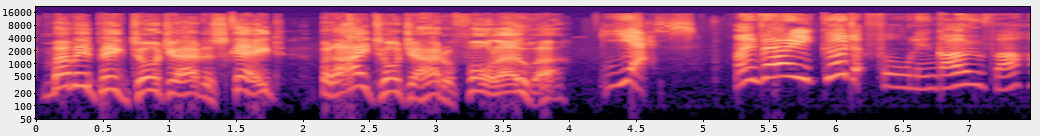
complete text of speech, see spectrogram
Mummy Pig taught you how to skate, but I taught you how to fall over. yes, I'm very good at falling over.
